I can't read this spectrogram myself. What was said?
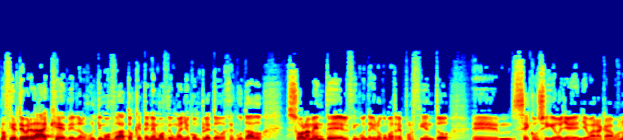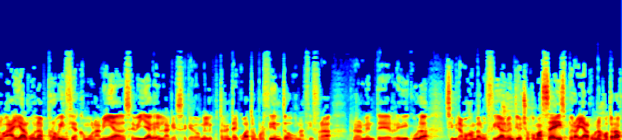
Lo cierto y verdad es que de los últimos datos que tenemos de un año completo ejecutado, solamente el 51,3% eh, se consiguió llevar a cabo, ¿no? Hay algunas provincias como la mía, Sevilla, en la que se quedó en el 34%, una cifra realmente ridícula. Si miramos Andalucía, el 28,6%, pero hay algunas otras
